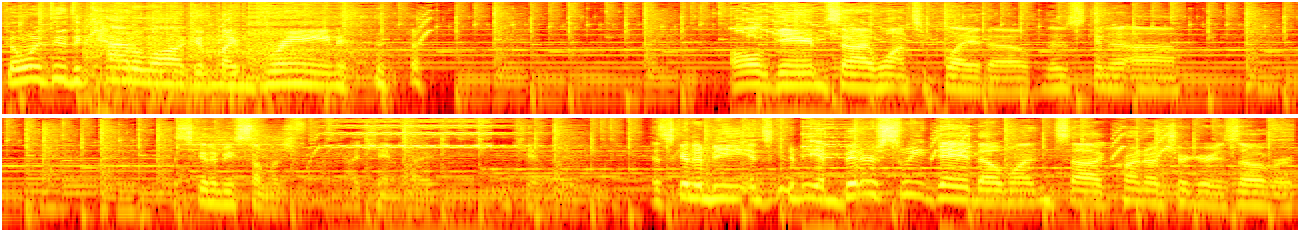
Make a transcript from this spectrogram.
going through the catalog of my brain. All games that I want to play, though. There's gonna, uh, it's gonna be so much fun. I can't wait. I can't wait. It's gonna be, it's gonna be a bittersweet day though once uh, Chrono Trigger is over.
